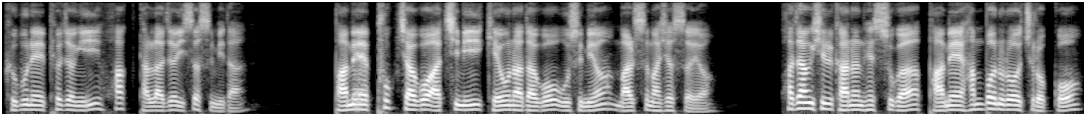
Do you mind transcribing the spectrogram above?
그분의 표정이 확 달라져 있었습니다. 밤에 푹 자고 아침이 개운하다고 웃으며 말씀하셨어요. 화장실 가는 횟수가 밤에 한 번으로 줄었고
